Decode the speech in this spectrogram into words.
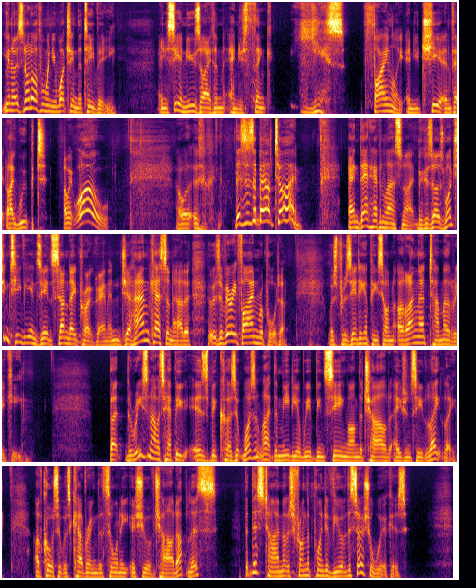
You know, it's not often when you're watching the TV and you see a news item and you think, yes, finally, and you cheer. In fact, I whooped. I went, whoa, this is about time. And that happened last night because I was watching TVNZ's Sunday program and Jehan Casinader, who is a very fine reporter, was presenting a piece on Oranga Tamariki. But the reason I was happy is because it wasn't like the media we've been seeing on the child agency lately. Of course, it was covering the thorny issue of child uplifts, but this time it was from the point of view of the social workers.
